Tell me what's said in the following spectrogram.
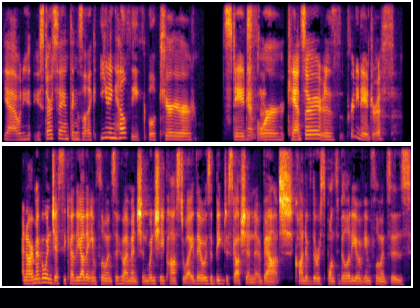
Yeah, when you, you start saying things like eating healthy will cure your stage cancer. four cancer is pretty dangerous. And I remember when Jessica, the other influencer who I mentioned, when she passed away, there was a big discussion about kind of the responsibility of influencers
